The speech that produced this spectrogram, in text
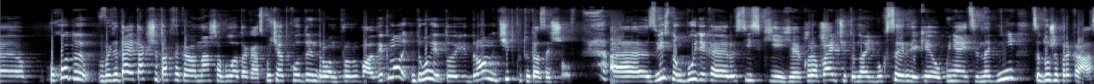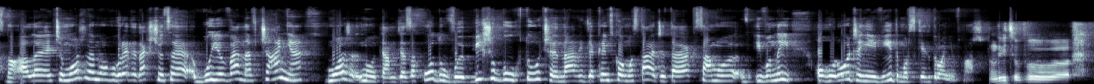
Походу виглядає так, що тактика наша була така: спочатку один дрон прорубав вікно, другий той дрон чітко туди зайшов. Е, звісно, будь-який російський корабель, чи то навіть буксир, який опиняється на дні, це дуже прекрасно. Але чи можемо говорити так, що це бойове навчання може ну там для заходу в більшу бухту, чи навіть для Кримського моста, адже так само і вони огороджені від морських дронів наших. Дивіться, в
